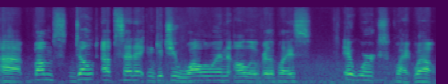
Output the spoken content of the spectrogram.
Uh, bumps don't upset it and get you wallowing all over the place. It works quite well.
